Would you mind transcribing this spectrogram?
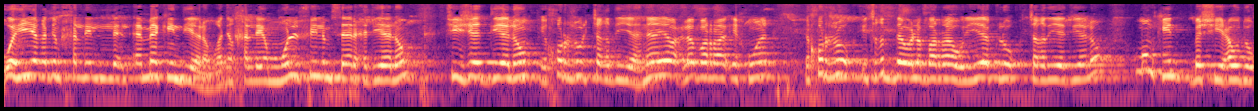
وهي غادي نخلي الأماكن ديالهم غادي نخليهم مولفين المسارح ديالهم التيجات ديالهم يخرجوا للتغذية هنايا وعلى برا الإخوان يخرجوا يتغداو على برا وياكلوا التغذية ديالهم. ممكن باش يعاودوا.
